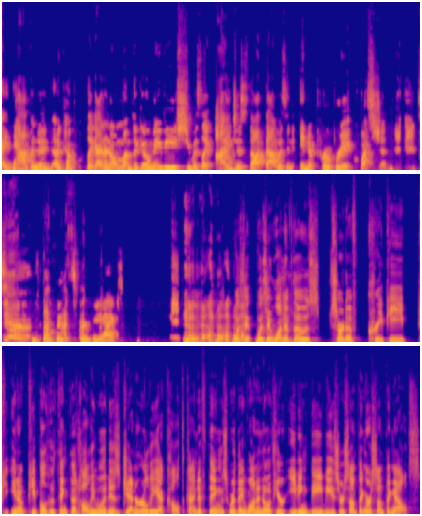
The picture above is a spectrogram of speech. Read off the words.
it happened a, a couple like I don't know a month ago maybe. She was like I just thought that was an inappropriate question. So that was her reaction was it was it one of those sort of creepy you know people who think that Hollywood is generally a cult kind of things where they want to know if you're eating babies or something or something else?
